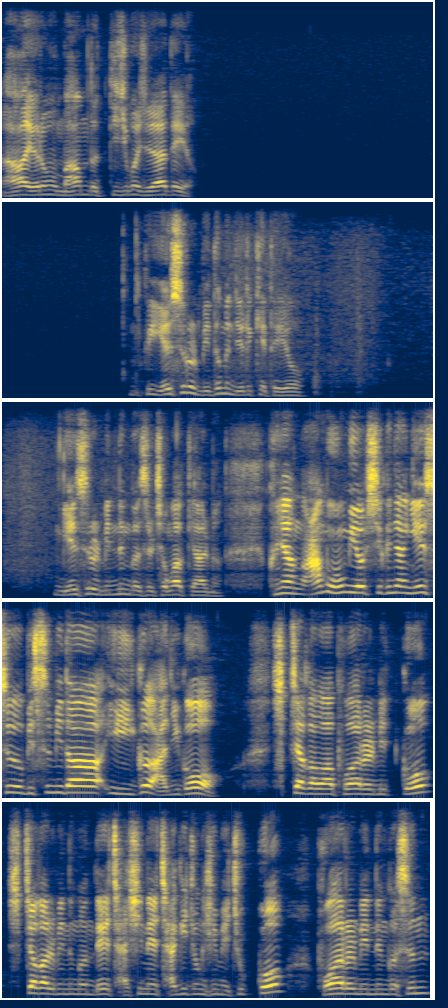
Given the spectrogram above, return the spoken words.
아, 여러분 마음도 뒤집어져야 돼요. 그 예수를 믿으면 이렇게 돼요. 예수를 믿는 것을 정확히 알면 그냥 아무 의미 없이 그냥 예수 믿습니다 이거 아니고 십자가와 부활을 믿고 십자가를 믿는 건 내 자신의 자기 중심이 죽고 부활을 믿는 것은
